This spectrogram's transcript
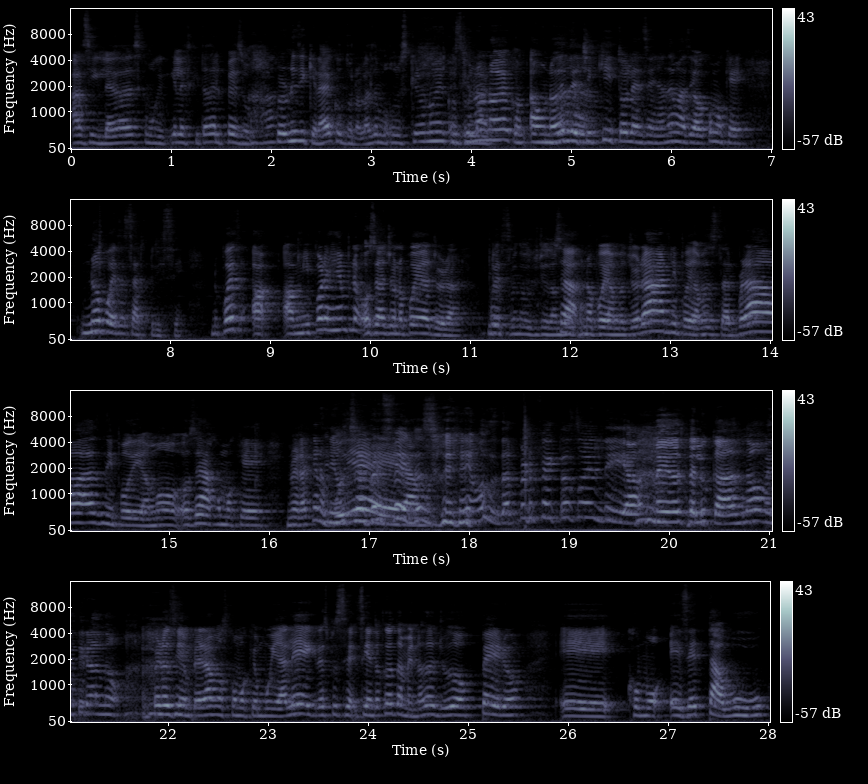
así la edad es como que les quitas el peso, Ajá. pero ni siquiera de controlar las emociones, es que uno no debe Es que uno controlar. no debe a uno desde Nada. chiquito le enseñan demasiado como que no puedes estar triste. No puedes, a, a mí por ejemplo, o sea, yo no podía llorar. Pues, Pues, no, yo o sea, no podíamos llorar, ni podíamos estar bravas, ni podíamos, o sea, como que no era que no Teníamos estar pudiéramos. perfectas. Teníamos que estar perfectas todo el día, medio despelucadas, no, mentiras, no. Pero siempre éramos como que muy alegres, pues eh, siento que también nos ayudó, pero eh, como ese tabú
